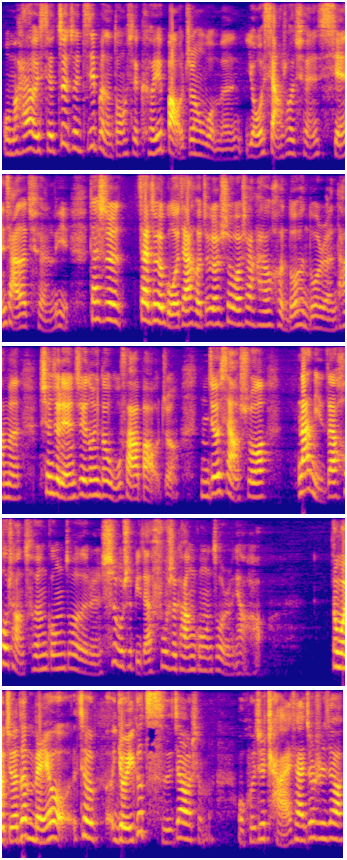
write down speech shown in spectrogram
我们还有一些最最基本的东西可以保证我们有享受权闲暇的权利。但是在这个国家和这个社会上，还有很多很多人，他们甚至连这些东西都无法保证。你就想说，那你在后场村工作的人，是不是比在富士康工作人要好？我觉得没有，就有一个词叫什么？我回去查一下，就是叫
